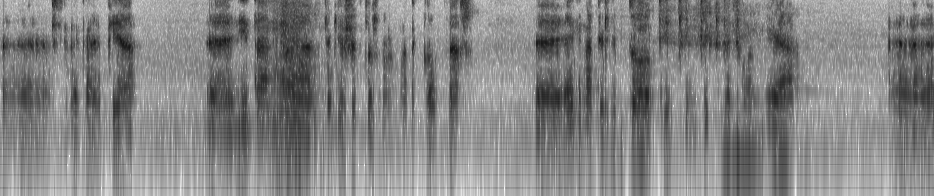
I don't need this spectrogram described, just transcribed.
ε, στη δεκαετία ε, ήταν ε, τελείως εκτός πραγματικότητας. Ε, έγινε αντιληπτό ότι η κινητή τηλεφωνία ε,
